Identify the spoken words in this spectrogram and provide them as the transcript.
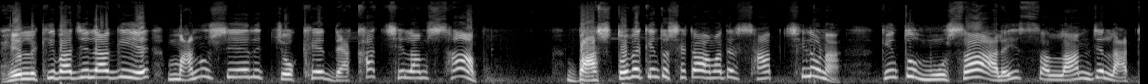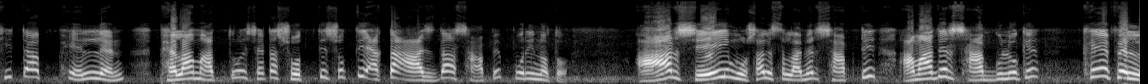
ভেলকিবাজি লাগিয়ে মানুষের চোখে দেখাচ্ছিলাম সাপ। বাস্তবে কিন্তু সেটা আমাদের সাপ ছিল না। কিন্তু মুসা আলাইসাল্লাম যে লাঠিটা ফেললেন, ফেলা মাত্র সেটা সত্যি সত্যি একটা আজদা সাপে পরিণত। আর সেই মুসা আলাইসাল্লামের সাপটি আমাদের সাপগুলোকে খেয়ে ফেলল।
